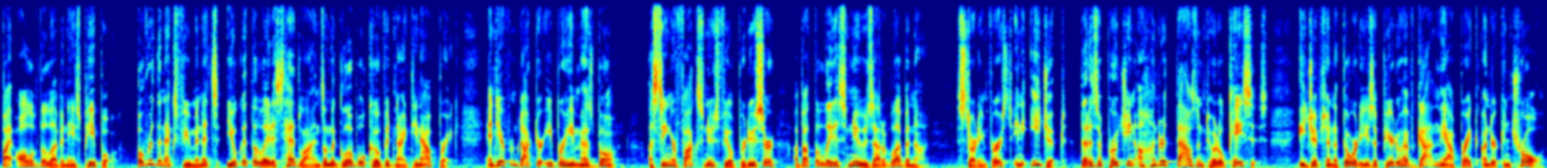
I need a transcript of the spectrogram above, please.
by all of the Lebanese people. Over the next few minutes, you'll get the latest headlines on the global COVID 19 outbreak and hear from Dr. Ibrahim Hazboun, a senior Fox News field producer, about the latest news out of Lebanon. Starting first in Egypt, that is approaching 100,000 total cases. Egyptian authorities appear to have gotten the outbreak under control,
